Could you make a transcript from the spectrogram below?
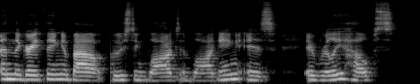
And the great thing about boosting blogs and blogging is it really helps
